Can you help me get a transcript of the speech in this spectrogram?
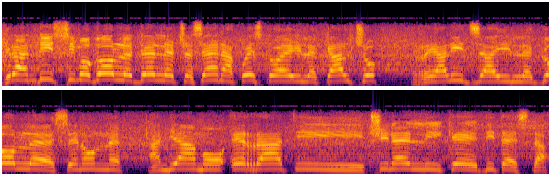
Grandissimo gol del Cesena, questo è il calcio, realizza il gol se non andiamo errati Cinelli che di testa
